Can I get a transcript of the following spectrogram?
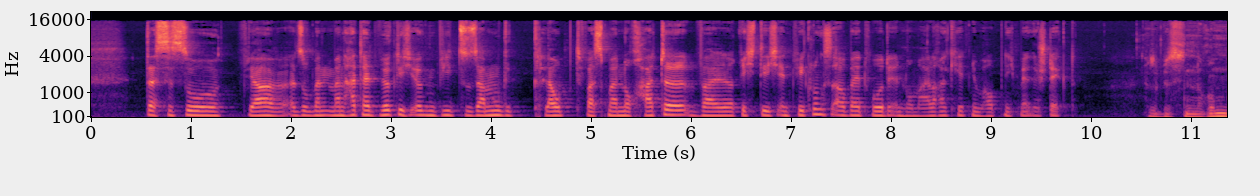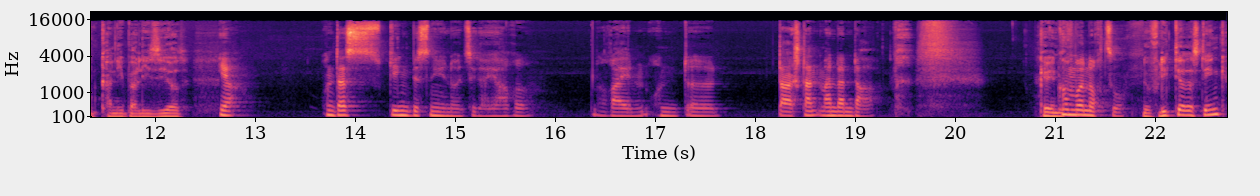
das ist so ja, also man, man hat halt wirklich irgendwie zusammengeklaubt, was man noch hatte, weil richtig Entwicklungsarbeit wurde in Normalraketen überhaupt nicht mehr gesteckt. Also ein bisschen rumkannibalisiert. Ja. Und das ging bis in die 90er Jahre rein. Und äh, da stand man dann da. Okay, Kommen wir noch zu. Du fliegt ja das Ding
